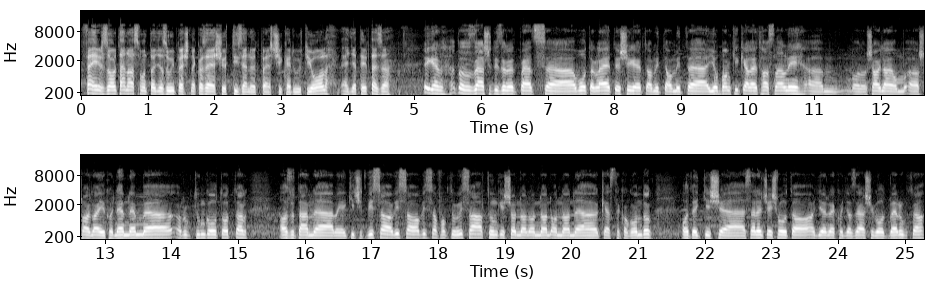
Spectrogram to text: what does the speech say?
Fehér Zoltán azt mondta, hogy az Újpestnek az első 15 perc sikerült jól. Egyetért ezzel? Igen, hát az az első 15 perc uh, voltak lehetőséget, amit, amit uh, jobban ki kellett használni. Um, mondom, sajnálom, uh, sajnáljuk, hogy nem, nem uh, rúgtunk gólt ottan. Azután uh, még egy kicsit vissza, vissza, visszafogtunk, visszaálltunk, és onnan, onnan, onnan uh, kezdtek a gondok. Ott egy kis uh, szerencsés volt a győrnek, hogy az első gólt berúgta,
